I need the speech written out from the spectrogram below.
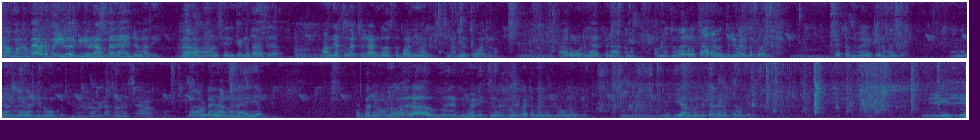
നമുക്കിപ്പോ അവിടെ വീട് വെക്കണേ ഒരു അമ്പതിനായിരം രൂപ മതി. തറ ശരിക്കും അങ്ങ് താത്തുക. മണ്ണിട്ട് പറ്റി രണ്ടു ദിവസത്തെ പണി മതി. മണ്ണിട്ട് മാറ്റണം. ആ റോഡ് നിരപ്പിനാക്കണം. എന്നിട്ട് തറ ഒത്തിരി വേണ്ടല്ലോ. പെട്ടെന്ന് വീട്ടിൽ വയ്ക്കാം അങ്ങനെ വലിയ വഴി നോക്കും. അവിടെ അങ്ങനെ ചെയ്യാം. ഇപ്പൊ ലോണ് എഴുതി മേടിച്ചു കഴിഞ്ഞാൽ പെട്ടെന്ന് ലോൺ കിട്ടും. വിജയാകുമ്പോൾ കിട്ടാൻ എളുപ്പമുണ്ട്. വെള്ളമില്ലാത്ത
